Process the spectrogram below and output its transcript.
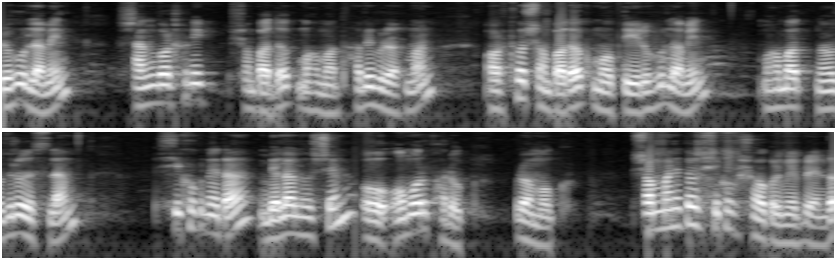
রুহুল আমিন, সাংগঠনিক সম্পাদক মোহাম্মদ হাবিবুর রহমান, অর্থ সম্পাদক মুফতি রুহুল আমিন, মোহাম্মদ নজরুল ইসলাম, শিক্ষক নেতা বেলাল হোসেন ও ওমর ফারুক প্রমুখ। সম্মানিত শিক্ষক সহকর্মী বৃন্দ,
